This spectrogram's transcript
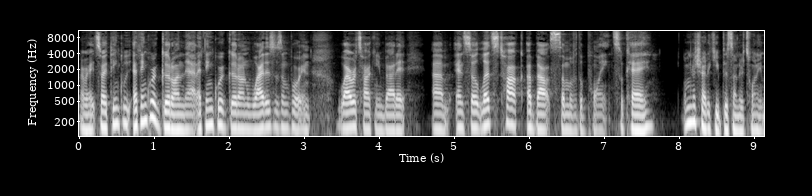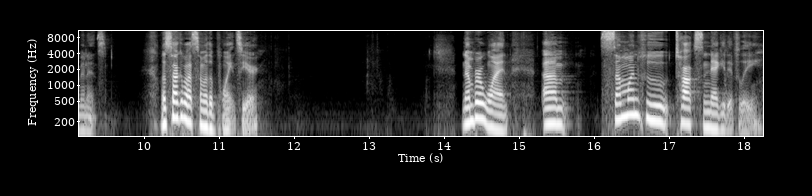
All right. So I think we I think we're good on that. I think we're good on why this is important, why we're talking about it. Um, and so let's talk about some of the points, okay? I'm gonna try to keep this under 20 minutes. Let's talk about some of the points here. Number one, um, someone who talks negatively.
